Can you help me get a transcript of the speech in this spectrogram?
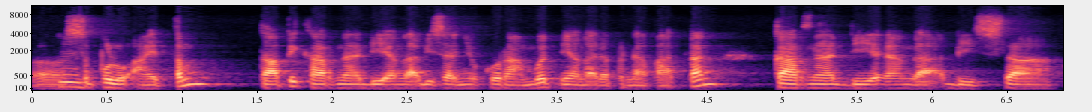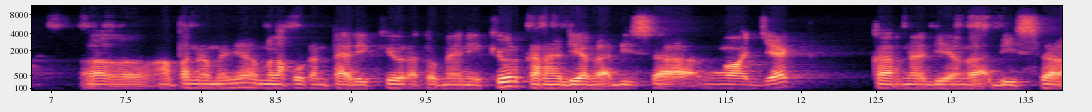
uh, Hmm. 10 item, tapi karena dia nggak bisa nyukur rambut, dia nggak ada pendapatan, karena dia nggak bisa uh, apa namanya melakukan pedicure atau manicure, karena dia nggak bisa ngojek, karena dia nggak bisa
